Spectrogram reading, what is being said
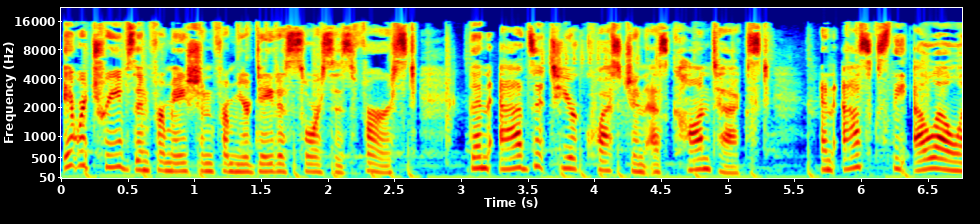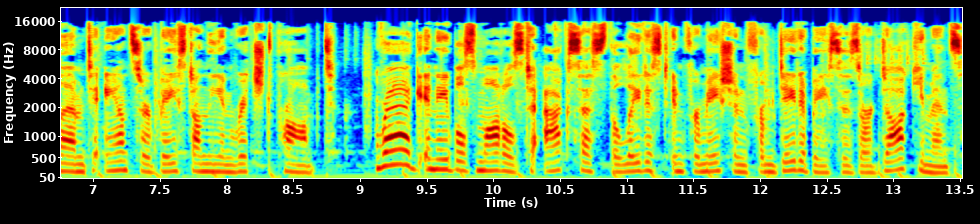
It retrieves information from your data sources first, then adds it to your question as context, and asks the LLM to answer based on the enriched prompt. RAG enables models to access the latest information from databases or documents,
